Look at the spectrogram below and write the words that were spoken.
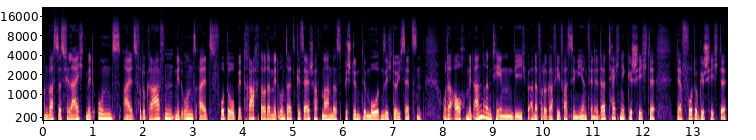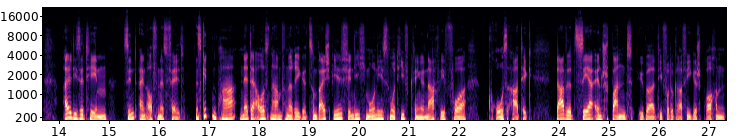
und was das vielleicht mit uns als Fotografen, mit uns als Fotobetrachter oder mit uns als Gesellschaft machen, dass bestimmte Moden sich durchsetzen. Oder auch mit anderen Themen, die ich an der Fotografie faszinierend finde, der Technikgeschichte, der Fotogeschichte. All diese Themen sind ein offenes Feld. Es gibt ein paar nette Ausnahmen von der Regel. Zum Beispiel finde ich Monis Motivklingel nach wie vor großartig. Da wird sehr entspannt über die Fotografie gesprochen.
